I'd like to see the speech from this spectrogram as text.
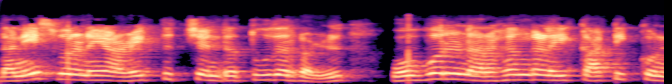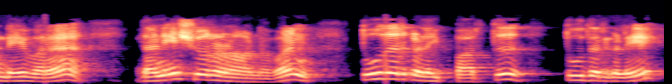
தனேஸ்வரனை அழைத்துச் சென்ற தூதர்கள் ஒவ்வொரு நரகங்களை காட்டிக்கொண்டே வர தனேஸ்வரனானவன் தூதர்களை பார்த்து தூதர்களே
